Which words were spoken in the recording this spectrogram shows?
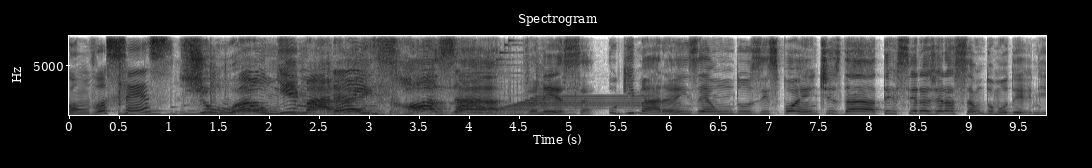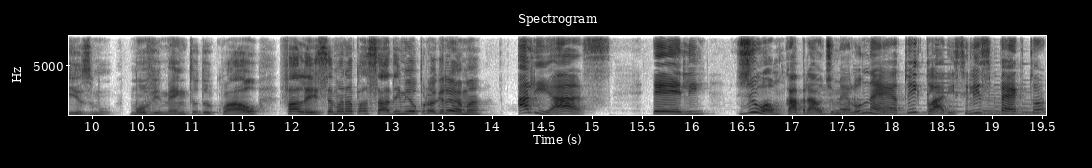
Com vocês, João Guimarães Rosa! Vanessa, o Guimarães é um dos expoentes da terceira geração do modernismo, movimento do qual falei semana passada em meu programa. Aliás, ele, João Cabral de Melo Neto e Clarice Lispector,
